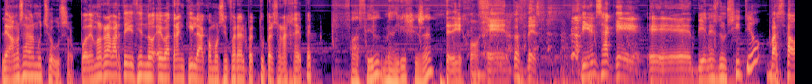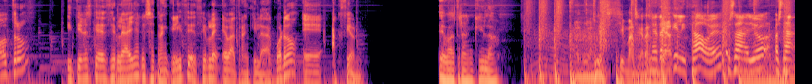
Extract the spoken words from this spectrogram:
Le vamos a dar mucho uso. ¿Podemos grabarte diciendo Eva tranquila como si fuera el tu personaje de Pep? Fácil, me diriges, ¿eh? Te dijo. Eh, entonces, piensa que eh, vienes de un sitio, vas a otro y tienes que decirle a ella que se tranquilice y decirle Eva tranquila, ¿de acuerdo? Eh, acción. Eva, tranquila. Muchísimas Me ha gracias. tranquilizado, ¿eh? O sea, yo, o sea,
